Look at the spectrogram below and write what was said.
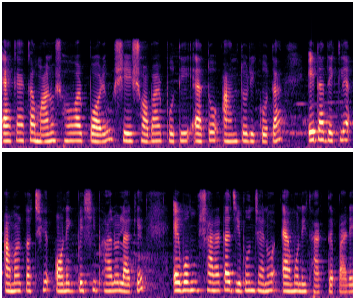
একা একা মানুষ হওয়ার পরেও সে সবার প্রতি এত আন্তরিকতা এটা দেখলে আমার কাছে অনেক বেশি ভালো লাগে এবং সারাটা জীবন যেন এমনই থাকতে পারে।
